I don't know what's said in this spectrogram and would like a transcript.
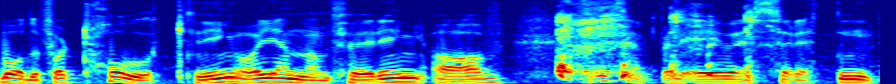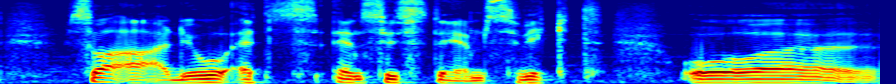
både for tolkning og gjennomføring av f.eks. EØS-retten, så er det jo et, en systemsvikt. Og,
